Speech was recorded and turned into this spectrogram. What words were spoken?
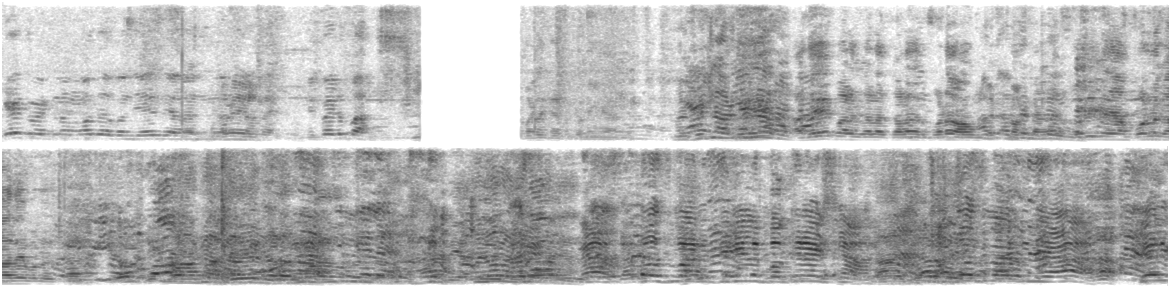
கேக் வெட்டணும் போது கொஞ்சம் எழுந்து இப்ப எடுப்பா அதே கலர் கலர் கலர் கூட அவங்க என் பொண்ணுக்கு அதே போல நான் சந்தோஷமா இருக்கு பக்ராஷ்னா? சந்தோஷமா கேள்வி.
